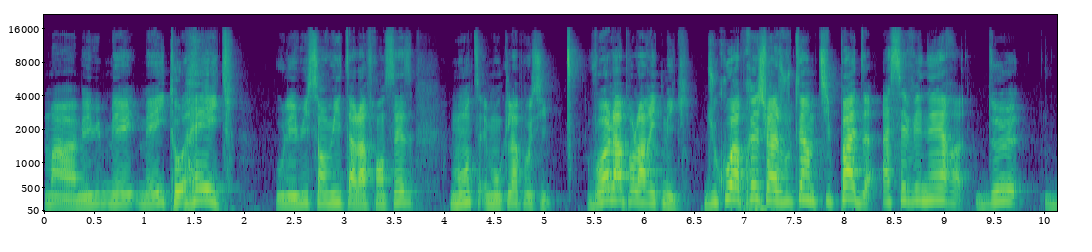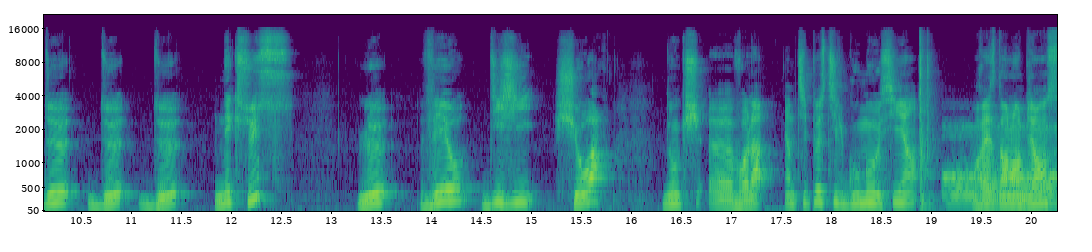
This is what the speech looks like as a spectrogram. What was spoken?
ma mes, mes, mes 808 ou les 808 à la française montent et mon clap aussi. Voilà pour la rythmique. Du coup, après, je vais ajouter un petit pad assez vénère de, de, de, de Nexus, le VO Digi Show. Donc euh, voilà, un petit peu style Gumo aussi. Hein. On reste dans l'ambiance.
